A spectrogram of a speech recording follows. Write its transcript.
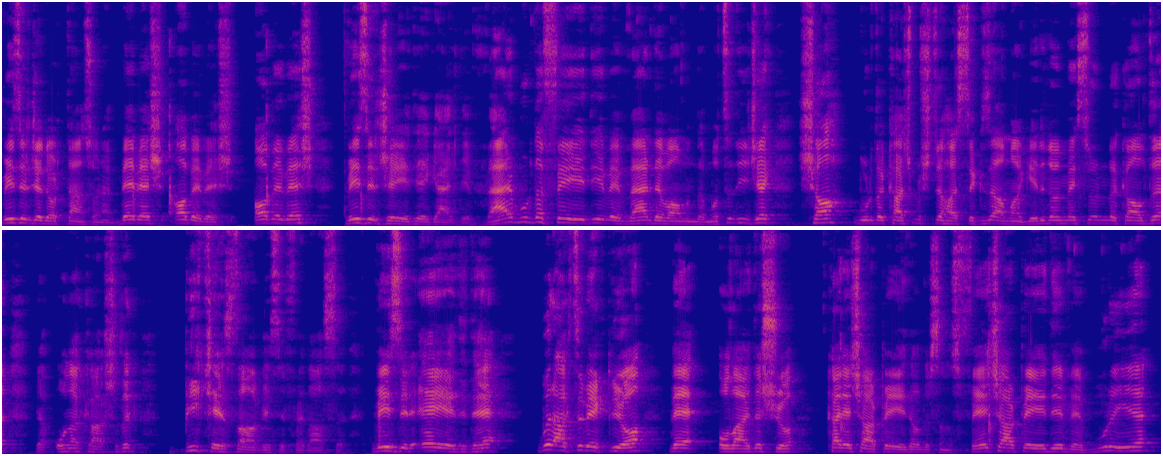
Vezir C4'ten sonra B5, AB5, AB5 Vezir C7'ye geldi. Ver burada F7 ve ver devamında matı diyecek. Şah burada kaçmıştı H8'e ama geri dönmek zorunda kaldı. Ve ona karşılık bir kez daha vezir fedası. Vezir E7'de bıraktı bekliyor. Ve olay da şu. Kale çarpı E7 alırsanız F çarpı E7 ve burayı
